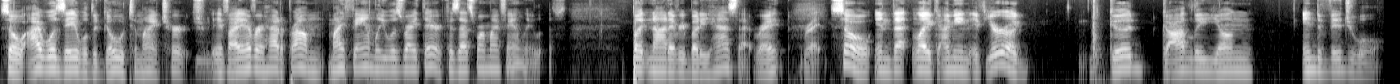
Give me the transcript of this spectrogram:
So I was able to go to my church. Mm-hmm. If I ever had a problem, my family was right there because that's where my family lives. But not everybody has that, right? Right. So in that like I mean, if you're a good, godly young individual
